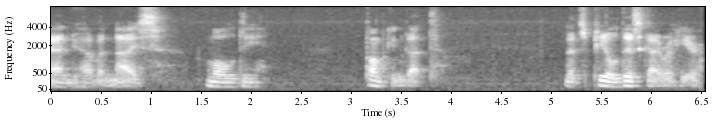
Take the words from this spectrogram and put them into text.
and you have a nice moldy pumpkin gut. Let's peel this guy right here.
